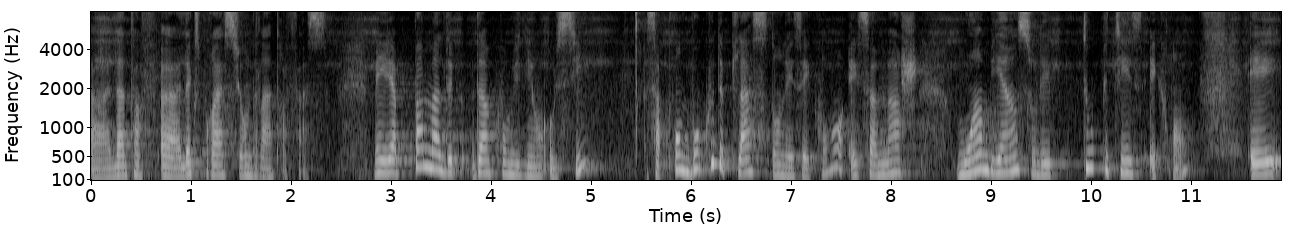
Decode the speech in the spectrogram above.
euh, l'exploration de l'interface. Mais il y a pas mal d'inconvénients aussi. Ça prend beaucoup de place dans les écrans et ça marche moins bien sur les tout petits écrans. Et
